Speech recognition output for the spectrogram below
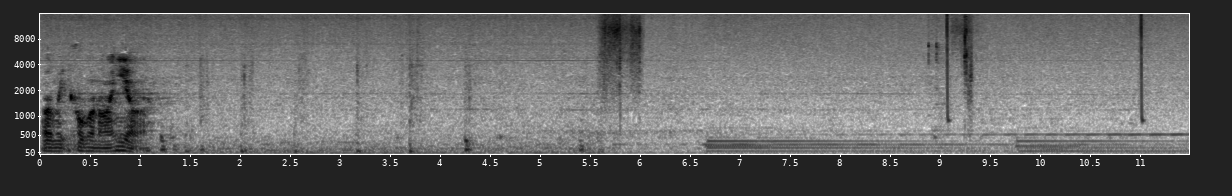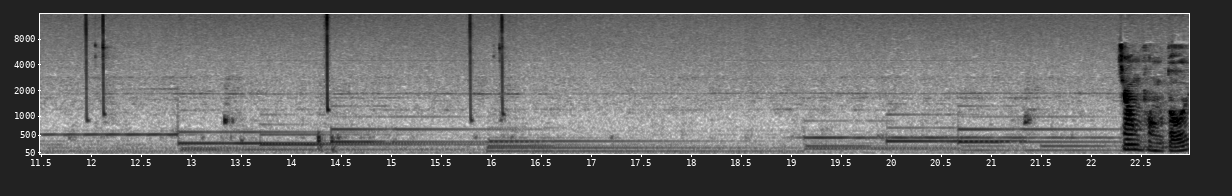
Và mình không có nói nhiều nữa. Trong phòng tối.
